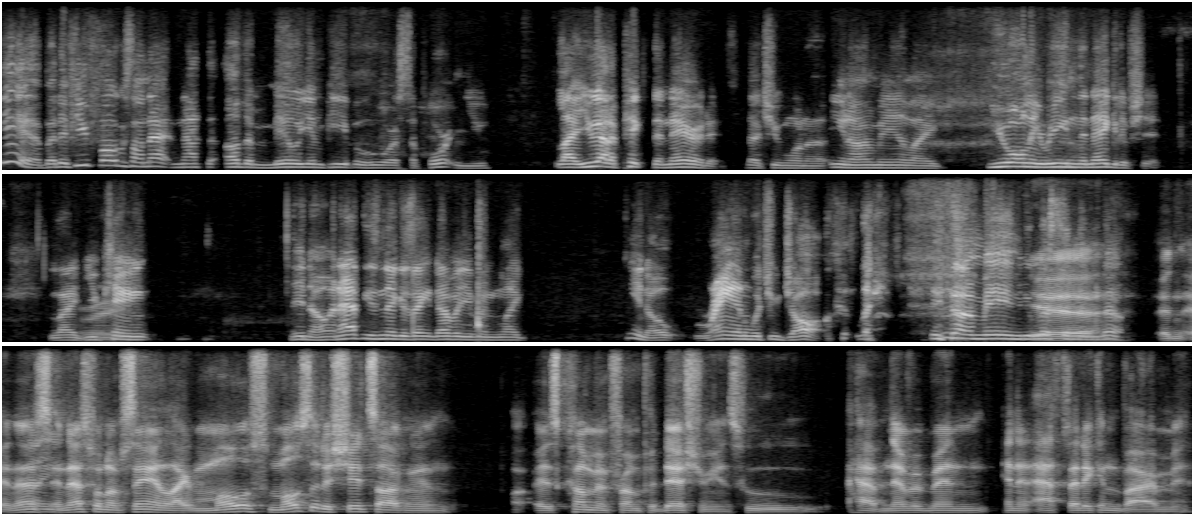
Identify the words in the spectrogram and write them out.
yeah. But if you focus on that, not the other million people who are supporting you, like you got to pick the narrative that you want to. You know what I mean? Like you only reading the negative shit. Like you can't. You know, and half these niggas ain't never even like, you know, ran what you jog. like you know what I mean? You listen to Yeah. them. And, and that's Like- and that's what I'm saying. Like most most of the shit talking is coming from pedestrians who have never been in an athletic environment,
